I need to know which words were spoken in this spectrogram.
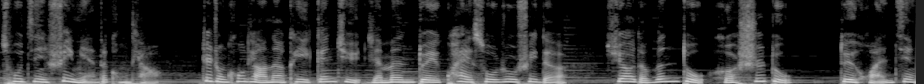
促进睡眠的空调。这种空调呢可以根据人们对快速入睡的需要的温度和湿度，对环境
